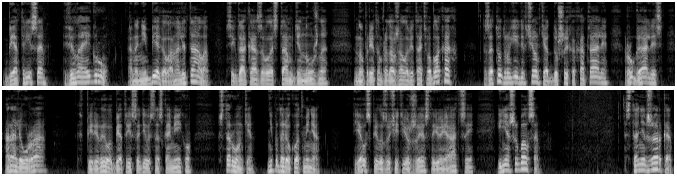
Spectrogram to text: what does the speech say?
Беатриса вела игру. Она не бегала, она летала, всегда оказывалась там, где нужно, но при этом продолжала витать в облаках. Зато другие девчонки от души хохотали, ругались, орали «Ура!». В перерывах Беатрис садилась на скамейку в сторонке, неподалеку от меня. Я успел изучить ее жесты, ее реакции, и не ошибался. Станет жарко,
